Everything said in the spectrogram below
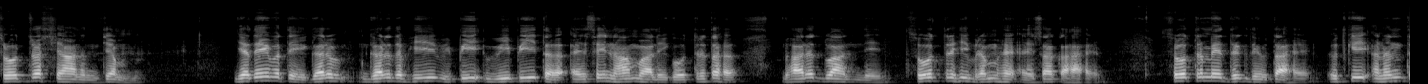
श्रोत्रस्यानन्त्यम। यदेव ते गर्भ गर्दभी विपी विपीत ऐसे नाम वाले गोत्रतः भारद्वाज ने श्रोत्र ही ब्रह्म है ऐसा कहा है। श्रोत्र में दृग देवता है। उसकी अनंत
